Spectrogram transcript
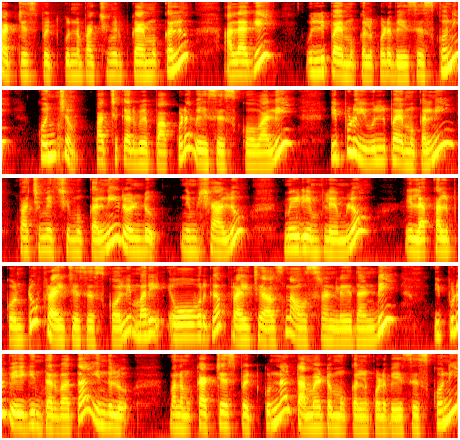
కట్ చేసి పెట్టుకున్న పచ్చిమిరపకాయ ముక్కలు అలాగే ఉల్లిపాయ ముక్కలు కూడా వేసేసుకొని కొంచెం పచ్చికరివేపాకు కూడా వేసేసుకోవాలి. ఇప్పుడు ఈ ఉల్లిపాయ ముక్కల్ని పచ్చిమిర్చి ముక్కల్ని రెండు నిమిషాలు మీడియం ఫ్లేమ్లో ఇలా కలుపుకుంటూ ఫ్రై చేసేసుకోవాలి. మరి ఓవర్గా ఫ్రై చేయాల్సిన అవసరం లేదండి. ఇప్పుడు వేగిన తర్వాత ఇందులో మనం కట్ చేసి పెట్టుకున్న టమాటో ముక్కల్ని కూడా వేసేసుకొని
